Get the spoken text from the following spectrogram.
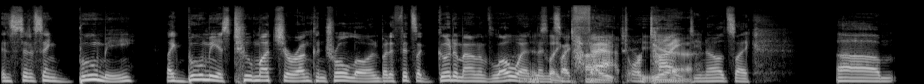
instead of saying boomy like boomy is too much or uncontrolled low end but if it's a good amount of low end It's then it's like like fat or tight yeah. you know it's like um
